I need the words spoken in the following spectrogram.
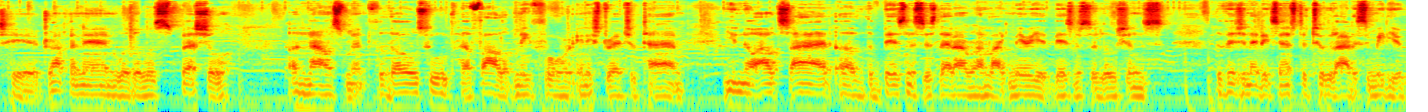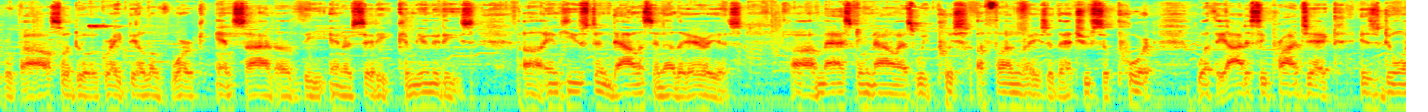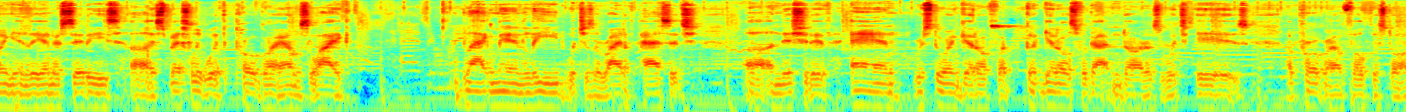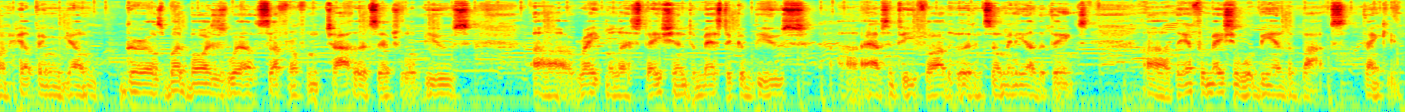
here, dropping in with a little special announcement for those who have followed me for any stretch of time. You know, outside of the businesses that I run, like Myriad Business Solutions, the Visionetics Institute, Odyssey Media Group, I also do a great deal of work inside of the inner city communities uh, in Houston, Dallas, and other areas. Uh, I'm asking now as we push a fundraiser that you support what the Odyssey Project is doing in the inner cities, uh, especially with programs like Black Men Lead, which is a rite of passage uh, initiative, and Restoring Ghetto for, Ghetto's Forgotten Daughters, which is a program focused on helping young girls, but boys as well, suffering from childhood sexual abuse, uh, rape, molestation, domestic abuse, uh, absentee fatherhood, and so many other things. Uh, the information will be in the box. Thank you.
